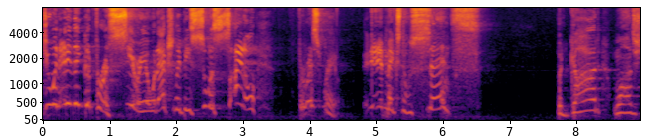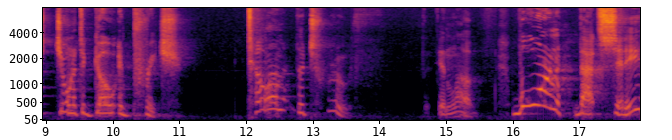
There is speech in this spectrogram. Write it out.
doing anything good for Assyria would actually be suicidal for Israel. It makes no sense. But God wants Jonah to go and preach. Tell him the truth in love. Warn that city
